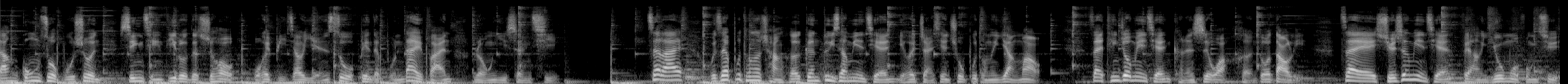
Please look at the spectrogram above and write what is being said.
当工作不顺、心情低落的时候，我会比较严肃，变得不耐烦，容易生气。再来，我在不同的场合跟对象面前，也会展现出不同的样貌。在听众面前，可能是哇很多道理；在学生面前，非常幽默风趣；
